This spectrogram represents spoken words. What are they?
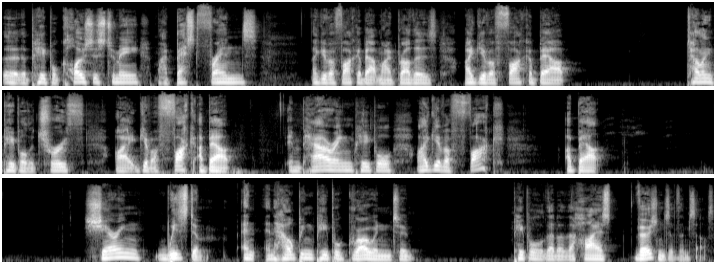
the, the people closest to me, my best friends. I give a fuck about my brothers. I give a fuck about telling people the truth. I give a fuck about empowering people. I give a fuck about sharing wisdom and, and helping people grow into people that are the highest versions of themselves.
